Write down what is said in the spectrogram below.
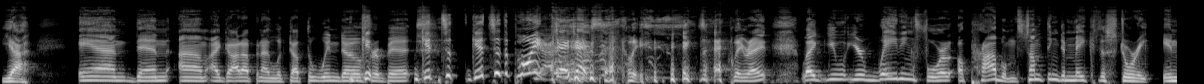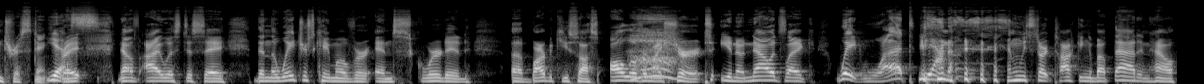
Yeah. And then um I got up and I looked out the window Get- for a bit. Get to get to the point, Yeah, JJ. exactly. exactly, right? Like you you're waiting for a problem, something to make the story interesting, Yes. right? Now if I was to say then the waitress came over and squirted uh, barbecue sauce all over my shirt. You know, now it's like, wait, what? Yeah. know? and we start talking about that and how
